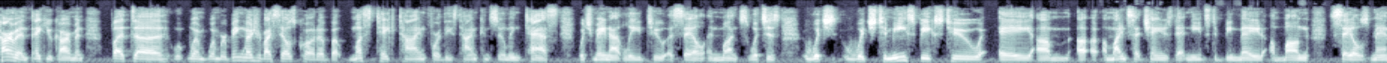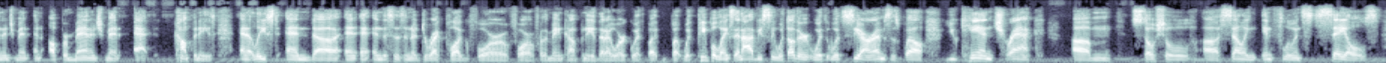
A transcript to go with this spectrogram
Carmen, thank you, Carmen. But uh, when when we're being measured by sales quota, but must take time for these time-consuming tasks, which may not lead to a sale in months, which is which which to me speaks to a um, a, a mindset change that needs to be made among sales management and upper management at companies. And at least and uh and and this isn't a direct plug for for for the main company that i work with but but with PeopleLinx and obviously with other with with crms as well you can track um social uh selling influenced sales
